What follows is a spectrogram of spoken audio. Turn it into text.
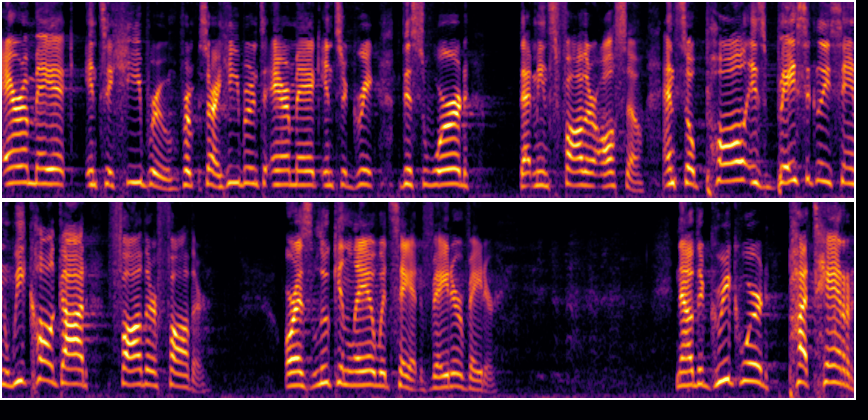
Aramaic into Hebrew, from sorry, Hebrew into Aramaic into Greek. This word that means father also. And so Paul is basically saying we call God Father, Father. Or as Luke and Leia would say it, Vader, Vader. Now, the Greek word pater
